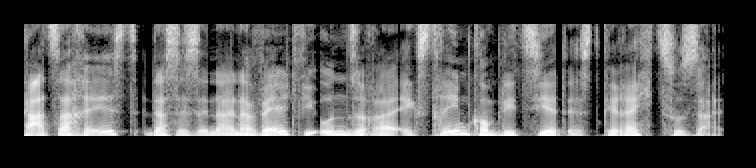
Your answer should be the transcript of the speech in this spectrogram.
Tatsache ist, dass es in einer Welt wie unserer extrem kompliziert ist, gerecht zu sein.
